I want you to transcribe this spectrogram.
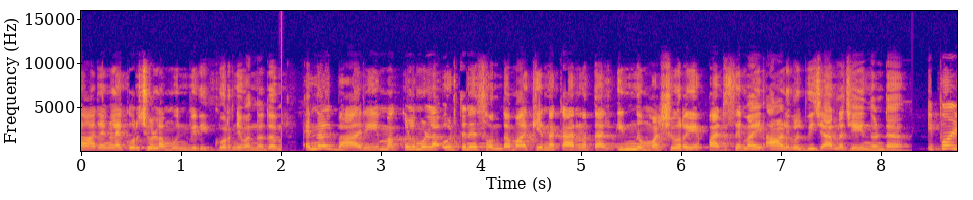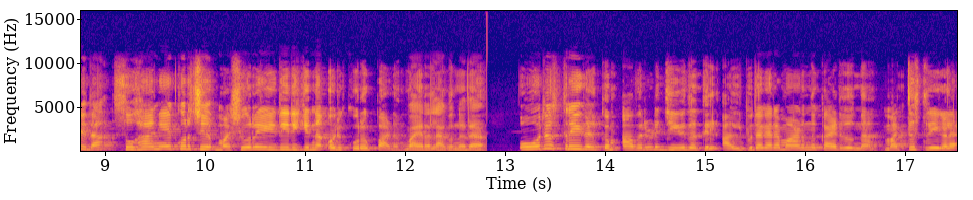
താരങ്ങളെക്കുറിച്ചുള്ള മുൻവിധി കുറഞ്ഞു വന്നതും എന്നാൽ ഭാര്യയും മക്കളുമുള്ള ഒരുത്തിനെ സ്വന്തമാക്കിയെന്ന കാരണത്താൽ ഇന്നും മഷൂറയെ പരസ്യമായി ആളുകൾ വിചാരണ ചെയ്യുന്നുണ്ട്. ഇപ്പോഴിതാ സുഹാനയെക്കുറിച്ച് മഷൂറ എഴുതിയിരിക്കുന്ന ഒരു കുറിപ്പാണ് വൈറലാകുന്നത്. ഓരോ സ്ത്രീകൾക്കും അവരുടെ ജീവിതത്തിൽ അത്ഭുതകരമാണെന്ന് കരുതുന്ന മറ്റു സ്ത്രീകളെ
